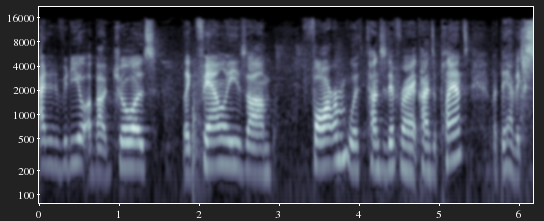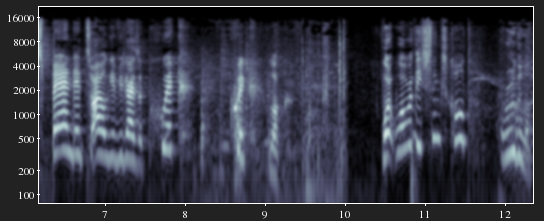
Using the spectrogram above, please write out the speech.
I did a video about Joah's like family's um, farm with tons of different kinds of plants, but they have expanded. So I will give you guys a quick, quick look. What what were these things called? Arugula.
